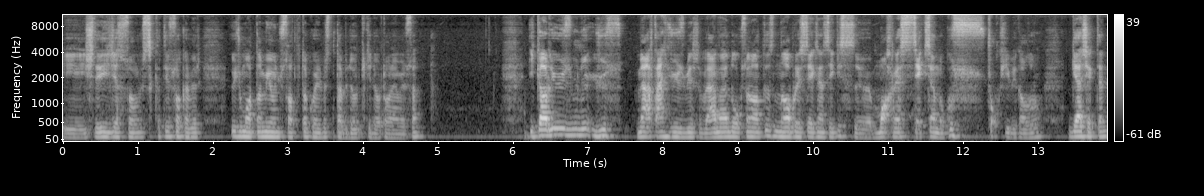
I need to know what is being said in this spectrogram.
e, işleri iyice so sıkıntıya sokabilir. Hücum hattına bir oyuncu satıp da koyabilirsin tabii 4-2-4 oynamıyorsan. Icardi 100 milyon 100 Mertens 101, Werner 96, Nabri 88, e, Mahrez 89. Çok iyi bir kadro. Gerçekten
